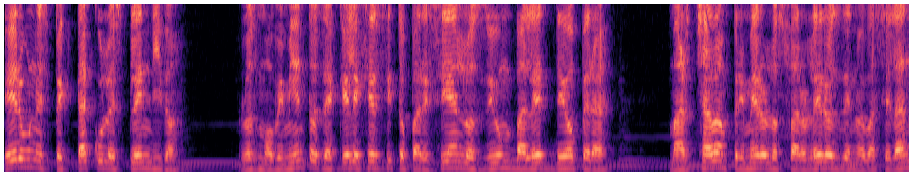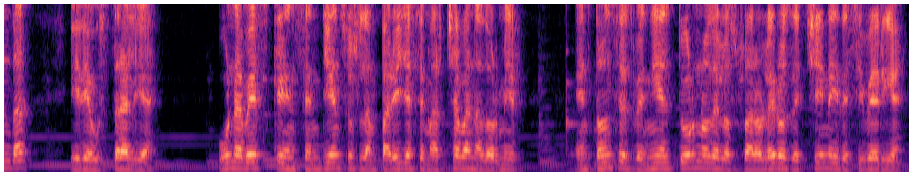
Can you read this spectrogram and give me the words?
era un espectáculo espléndido. Los movimientos de aquel ejército parecían los de un ballet de ópera. Marchaban primero los faroleros de Nueva Zelanda y de Australia. Una vez que encendían sus lamparillas se marchaban a dormir entonces venía el turno de los faroleros de China y de Siberia.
